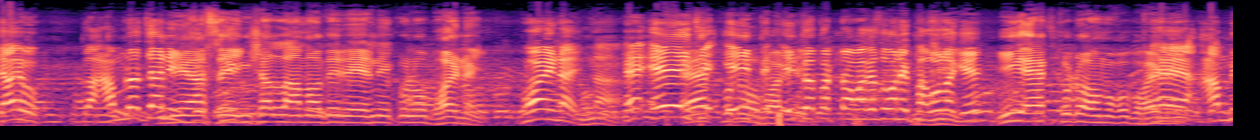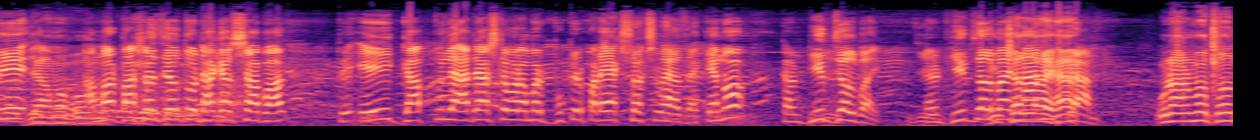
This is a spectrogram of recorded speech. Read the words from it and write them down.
যাই হোক তো আমরা জানি আছে ইনশাল্লাহ আমাদের এখানে কোনো ভয় নাই। ভয় নাই। হ্যাঁ এই যে এই। ব্যাপারটা আমার কাছে অনেক ভালো লাগে। এই এক ফোটো আমাকে ভয় নাই। হ্যাঁ আমি আমার বাসা যেহেতু ঢাকার সাভার তো এই গাবতুলে হাটে আসলে পরে আমার বুকের পাড়ে একশো একশো হয়ে যায়। কেন? কারণ ডিপজল ভাই। ডিপজল ভাই হ্যাঁ, ওনার মতন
